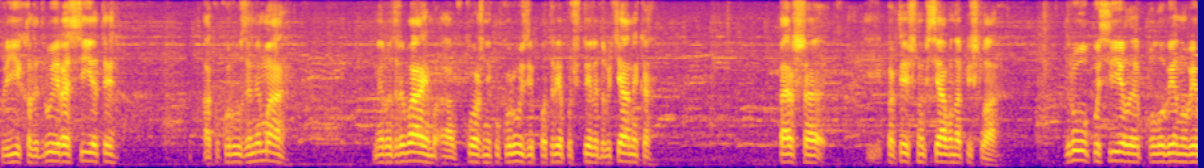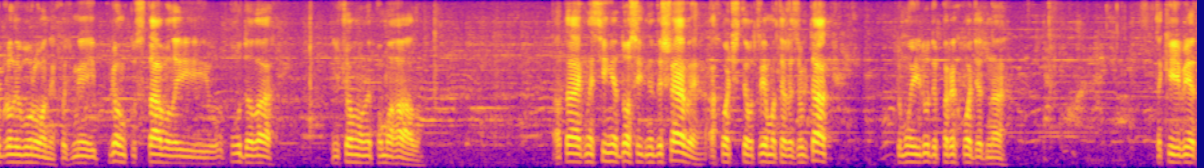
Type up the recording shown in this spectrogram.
Приїхали другий раз сіяти, а кукурузи нема. Ми розриваємо, а в кожній кукурузі по 3-4 друтяника. Перша і практично вся вона пішла. Другу посіяли, половину вибрали ворони, хоч ми і пленку ставили, і опудала, воно не допомагало. А так як насіння досить недешеве, а хочете отримати результат, тому і люди переходять на такий вид,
